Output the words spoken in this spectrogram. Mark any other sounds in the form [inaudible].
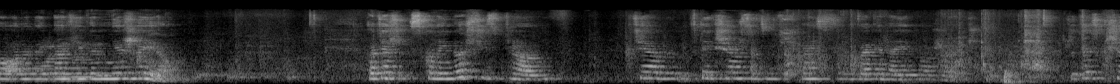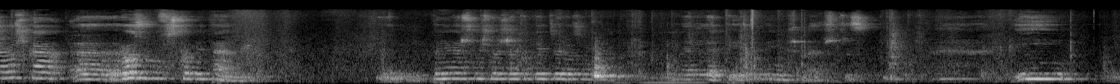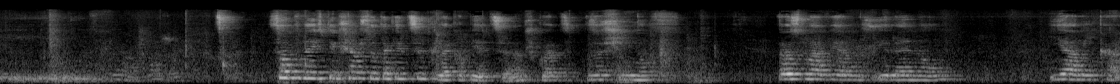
bo one najbardziej we mnie żyją. Chociaż z kolejności stron chciałabym w tej książce zwrócić Państwu uwagę na jedną rzecz. Że to jest książka e, rozmów z kobietami. Ponieważ myślę, że kobiety rozumieją najlepiej niż mężczyzn. I są tutaj w tej książce takie cykle kobiece, na przykład Zosinów, Rozmawiam z Ireną, Janka.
